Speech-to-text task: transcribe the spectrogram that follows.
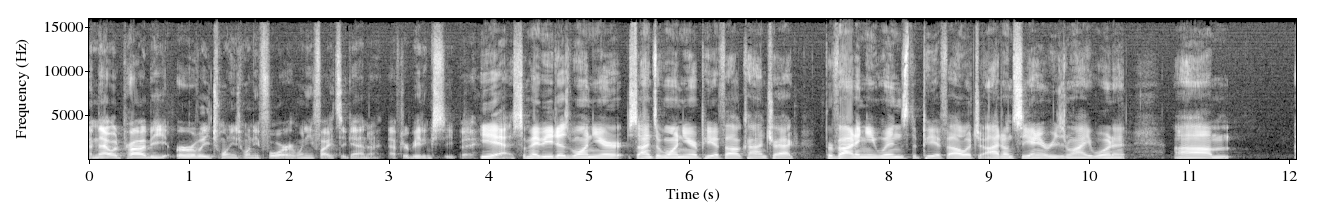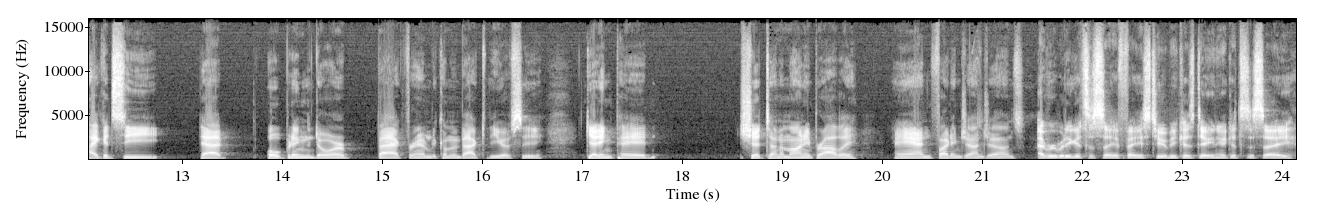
and that would probably be early 2024 when he fights again after beating Stipe. Yeah, so maybe he does one year, signs a one year PFL contract, providing he wins the PFL, which I don't see any reason why he wouldn't. Um, I could see that opening the door back for him to coming back to the UFC, getting paid shit ton of money probably, and fighting Jon Jones. Everybody gets to say a face too because Dana gets to say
